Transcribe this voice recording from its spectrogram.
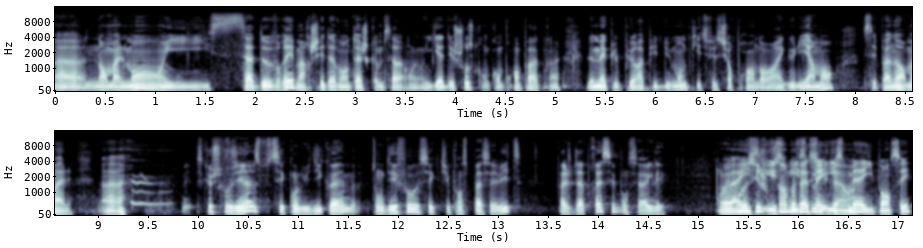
Euh, normalement, il, ça devrait marcher davantage comme ça. Il y a des choses qu'on comprend pas. Quand le mec le plus rapide du monde qui se fait surprendre régulièrement, c'est pas normal. Euh, Mais ce que je trouve génial, c'est qu'on lui dit quand même ton défaut, c'est que tu penses pas assez vite. Page d'après, c'est bon, c'est réglé. Ouais, Bah, moi il, aussi, je trouve il- ça un peu il se met, il se à y penser.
